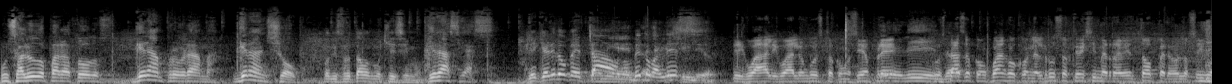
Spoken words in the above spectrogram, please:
Un saludo para todos. Gran programa, gran show. Lo disfrutamos muchísimo. Gracias. Mi querido Betao, Don Beto Valdés. Igual, igual, un gusto como siempre. Gustazo con Juanjo, con el ruso que hoy sí me reventó, pero lo sigo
